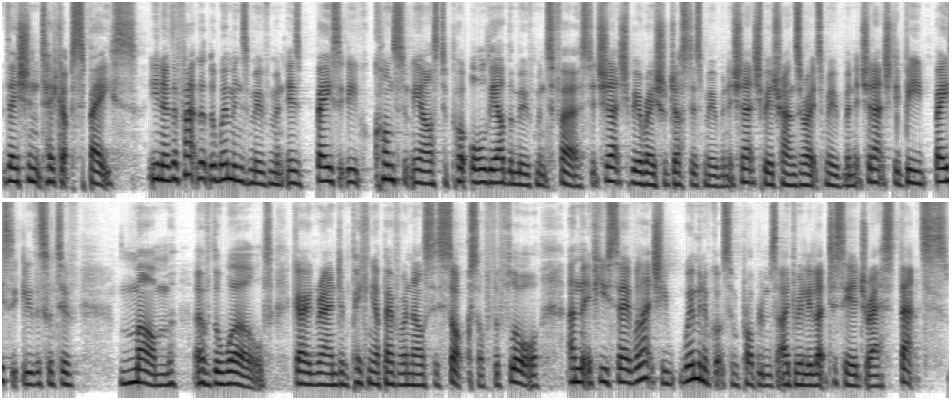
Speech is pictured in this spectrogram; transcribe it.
they shouldn't take up space. You know, the fact that the women's movement is basically constantly asked to put all the other movements first. It should actually be a racial justice movement. It should actually be a trans rights movement. It should actually be basically the sort of mum of the world going around and picking up everyone else's socks off the floor. And that if you say, well, actually, women have got some problems I'd really like to see addressed, that's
